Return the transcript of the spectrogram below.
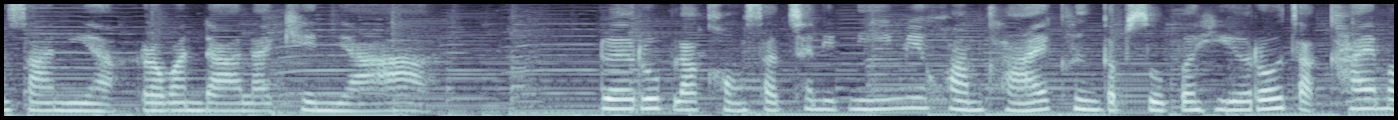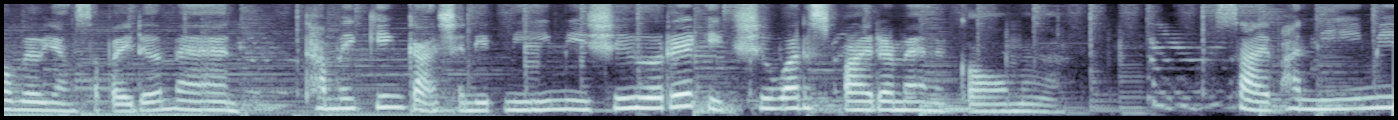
นซาเนีย รวันดา และเคนยา ด้วยรูปลักษณ์ของสัตว์ชนิดนี้มีความคล้ายคลึงกับซูเปอร์ฮีโร่จากค่ายมาเวลอย่างสไปเดอร์แมนทำให้กิ้งก่าชนิดนี้มีชื่อเรียกอีกชื่อว่า Spider-Man Agama สายพันธุ์นี้มี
